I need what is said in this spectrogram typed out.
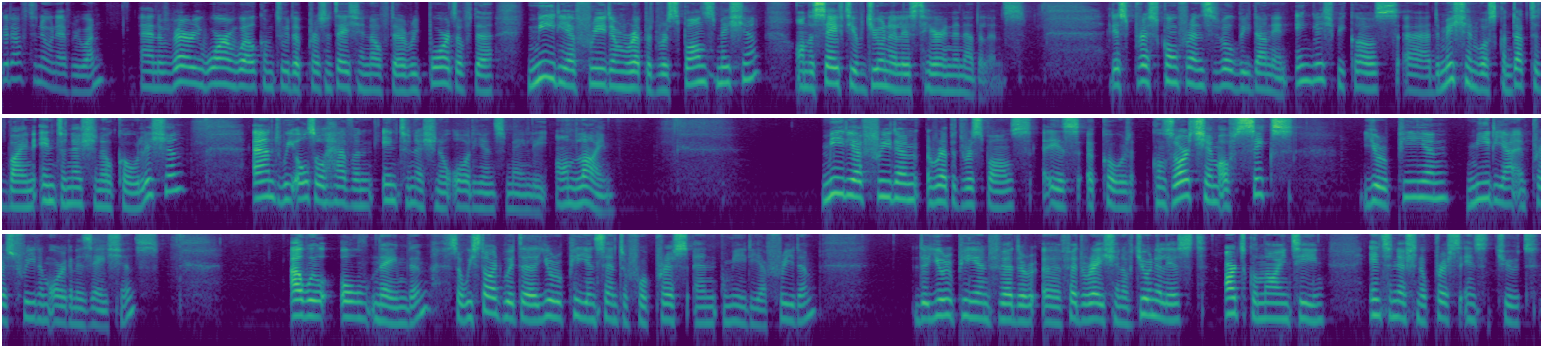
Good afternoon, everyone, and a very warm welcome to the presentation of the report of the Media Freedom Rapid Response Mission on the safety of journalists here in the Netherlands. This press conference will be done in English because uh, the mission was conducted by an international coalition and we also have an international audience mainly online. Media Freedom Rapid Response is a co consortium of six European media and press freedom organizations. I will all name them. So we start with the European Center for Press and Media Freedom, the European Feder uh, Federation of Journalists, Article 19, International Press Institute,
